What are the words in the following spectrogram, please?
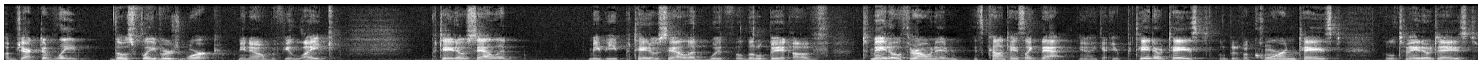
objectively, those flavors work. You know, if you like potato salad, maybe potato salad with a little bit of tomato thrown in, it kind of tastes like that. You know, you got your potato taste, a little bit of a corn taste, a little tomato taste.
